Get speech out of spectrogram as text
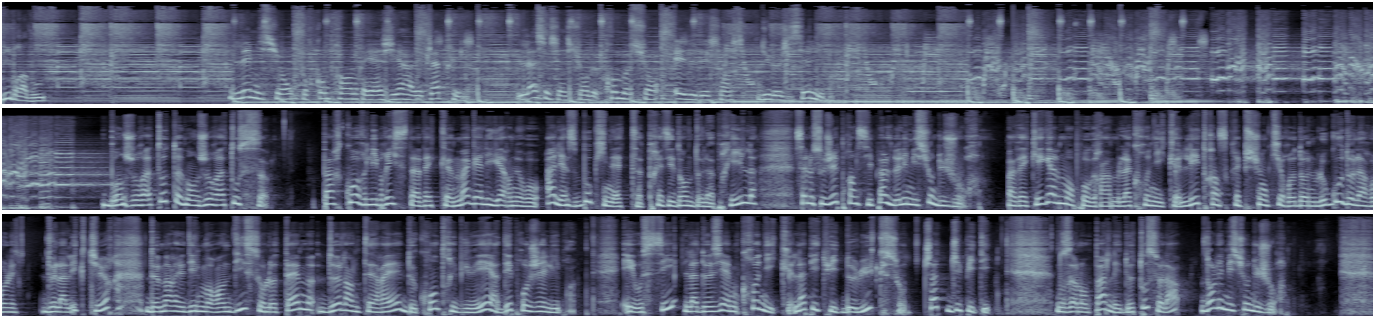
Libre à vous. L'émission pour comprendre et agir avec l'April, l'association de promotion et de défense du logiciel libre. Bonjour à toutes, bonjour à tous. Parcours libriste avec Magali Garnereau, alias Bouquinette, présidente de l'April, c'est le sujet principal de l'émission du jour. Avec également au programme la chronique Les transcriptions qui redonnent le goût de la, lecture de Mario Morandi sur le thème de l'intérêt de contribuer à des projets libres. Et aussi la deuxième chronique L'apitude de Luc sur ChatGPT. Nous allons parler de tout cela dans l'émission du jour.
